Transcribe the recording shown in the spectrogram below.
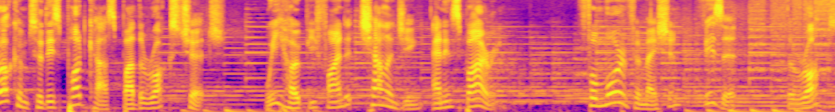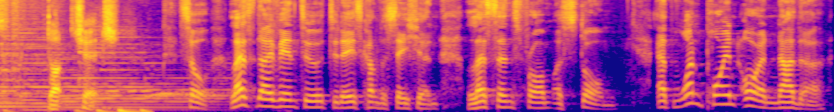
Welcome to this podcast by The Rocks Church. We hope you find it challenging and inspiring. For more information, visit therocks.church. So let's dive into today's conversation Lessons from a Storm. At one point or another,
